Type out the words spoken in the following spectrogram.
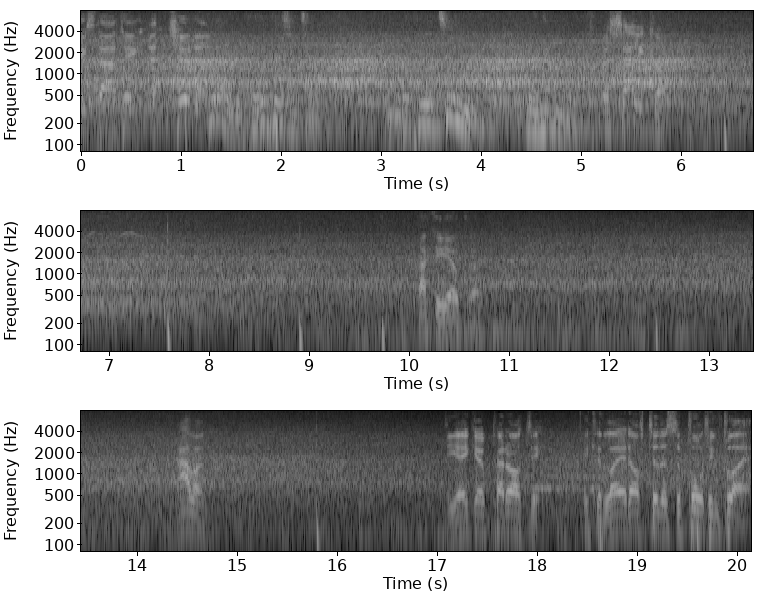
Restarting at 2 0. Goal for the visitor. Number 14, Grenade. Vrsaljko. Bakayoko. Allen. Diego Perotti. He can lay it off to the supporting player.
